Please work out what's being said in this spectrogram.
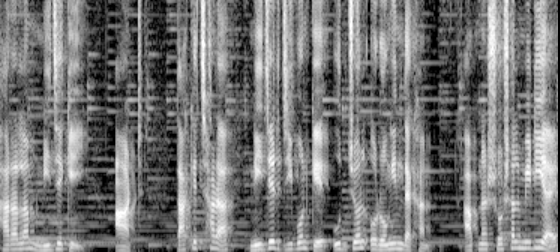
হারালাম নিজেকেই। আট, তাকে ছাড়া নিজের জীবনকে উজ্জ্বল ও রঙিন দেখান। আপনার সোশ্যাল মিডিয়ায়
